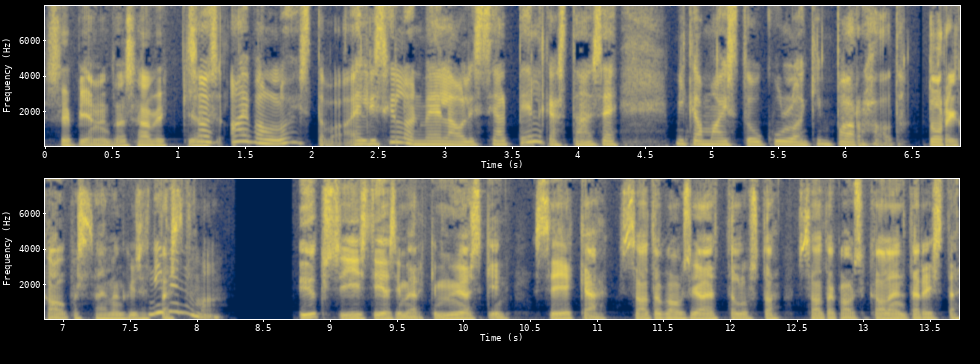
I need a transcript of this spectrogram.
Se pienentäisi hävikkiä. Se olisi aivan loistavaa. Eli silloin meillä olisi siellä pelkästään se, mikä maistuu kulloinkin parhaalta. Torikaupassahan on kyse Nimenomaan. tästä. Yksi siisti esimerkki myöskin sekä satokausiajattelusta, satokausikalenterista,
